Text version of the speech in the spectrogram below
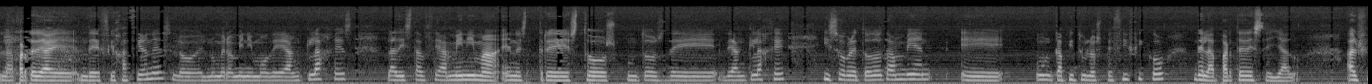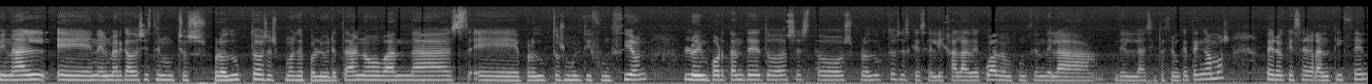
la parte de, fijaciones, el número mínimo de anclajes, la distancia mínima entre estos puntos de, anclaje y sobre todo también eh, un capítulo específico de la parte de sellado. Al final eh, en el mercado existen muchos productos, espumas de poliuretano, bandas, productos multifunción. Lo importante de todos estos productos es que se elija el adecuado en función de la, situación que tengamos, pero que se garanticen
